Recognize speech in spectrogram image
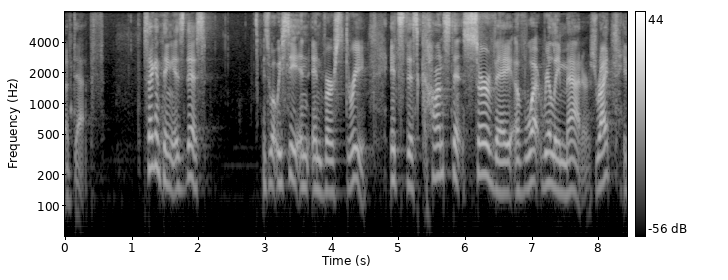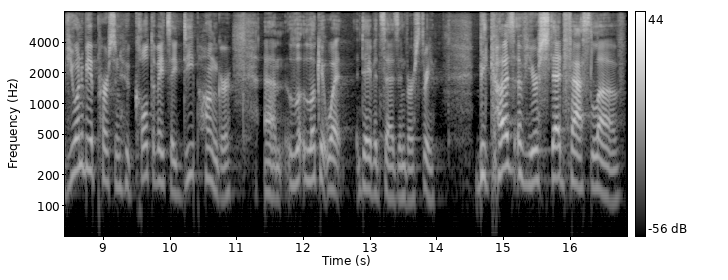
of depth Second thing is this is what we see in, in verse 3. It's this constant survey of what really matters, right? If you want to be a person who cultivates a deep hunger, um, l- look at what David says in verse 3. Because of your steadfast love,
